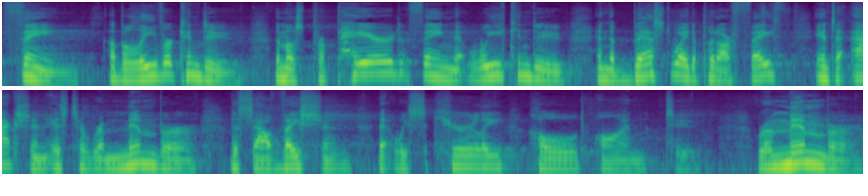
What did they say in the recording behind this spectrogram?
thing a believer can do, the most prepared thing that we can do, and the best way to put our faith into action is to remember the salvation that we securely hold on to. Remember,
